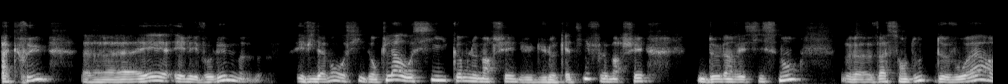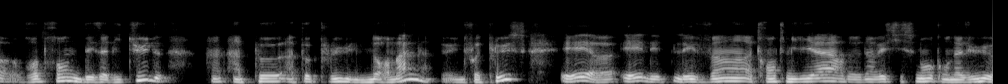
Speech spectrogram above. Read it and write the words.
accrus et, les volumes, évidemment aussi. Donc là aussi, comme le marché du locatif, le marché de l'investissement va sans doute devoir reprendre des habitudes un, peu, un peu plus normales, une fois de plus, et, et les, les, 20 à 30 milliards d'investissements qu'on a vus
